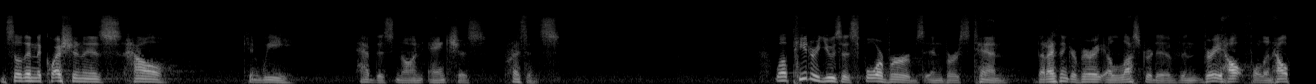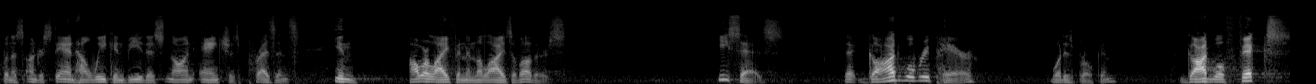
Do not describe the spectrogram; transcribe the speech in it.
And so then the question is how can we have this non anxious presence? Well, Peter uses four verbs in verse 10 that I think are very illustrative and very helpful in helping us understand how we can be this non anxious presence in our life and in the lives of others. He says that God will repair what is broken, God will fix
